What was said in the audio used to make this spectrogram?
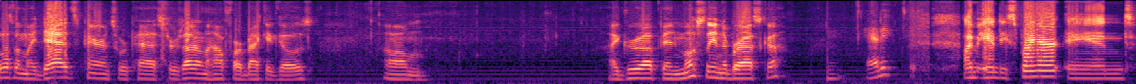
Both of my dad's parents were pastors. I don't know how far back it goes. Um, I grew up in mostly in Nebraska. Andy? I'm Andy Springer, and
